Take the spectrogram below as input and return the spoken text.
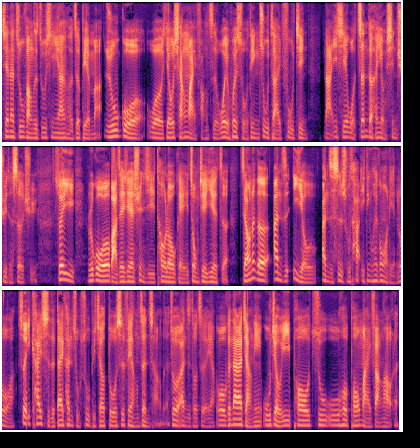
现在租房子租新安河这边嘛，如果我有想买房子，我也会锁定住宅附近。哪一些我真的很有兴趣的社区，所以如果我把这些讯息透露给中介业者，只要那个案子一有案子事出，他一定会跟我联络啊。所以一开始的带看组数比较多是非常正常的，所有案子都这样。我跟大家讲，你五九一 po 租屋或 po 买房好了，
